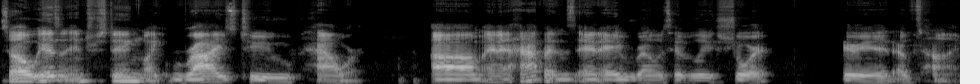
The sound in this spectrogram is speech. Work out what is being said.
So it is an interesting like rise to power. Um, and it happens in a relatively short period of time.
